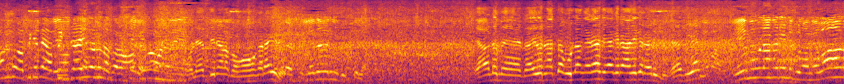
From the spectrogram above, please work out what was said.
අම්මෝ අපිට මේ අපිට ඩ්‍රයිවර් ලබා අපි ඔලයක් දෙනවා බං ඔහොම කරයිද? එයාට මේ ඩ්‍රයිවර් නැත්තම් උලන් ගනවා එයාගේ රාජික හරිද? එයා කියන්නේ ඒ මූලන් හරින්න පුළුවන් වාහන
